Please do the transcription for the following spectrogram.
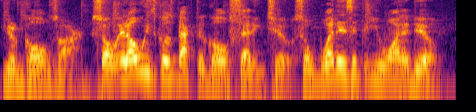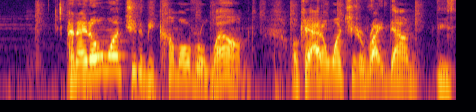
your goals are. So it always goes back to goal setting too. So what is it that you want to do? And I don't want you to become overwhelmed. Okay, I don't want you to write down these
